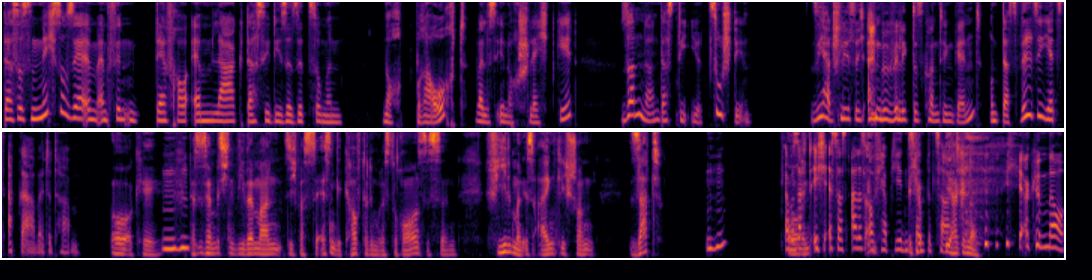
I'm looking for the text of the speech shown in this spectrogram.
dass es nicht so sehr im Empfinden der Frau M lag, dass sie diese Sitzungen noch braucht, weil es ihr noch schlecht geht, sondern dass die ihr zustehen. Sie hat schließlich ein bewilligtes Kontingent und das will sie jetzt abgearbeitet haben. Oh, okay. Mhm. Das ist ein bisschen wie wenn man sich was zu essen gekauft hat im Restaurant. Es ist ein viel, man ist eigentlich schon satt. Mhm. Aber und sagt, ich esse das alles auf, ich habe jeden Cent hab, bezahlt. Ja, genau. ja, genau.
